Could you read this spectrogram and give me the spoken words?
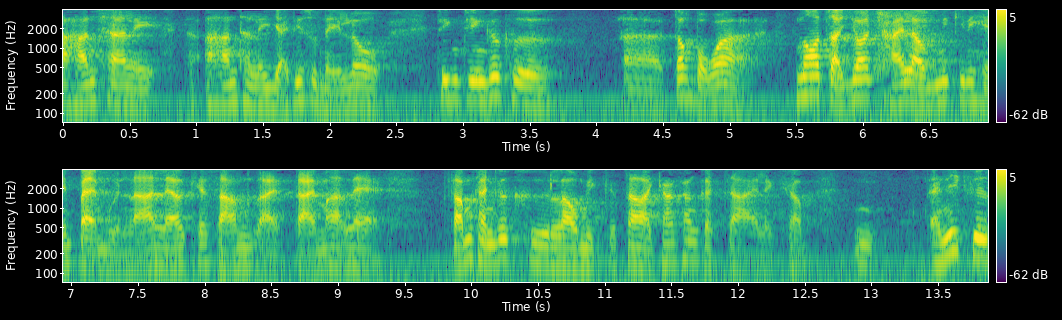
อาหารทะเลอาหารทะเลใหญ่ที่สุดในโลก จริง ๆก็คืออต้องบอกว่านอกจากยอดขายเราเมื่อกี้นี้เห็น 8 0,000 ล้านแล้วแค่3ไตรมาแรกสำคัญก็คือเรามีตลาดค่อนข้างกระจายเลยครับ อันนี้คือ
